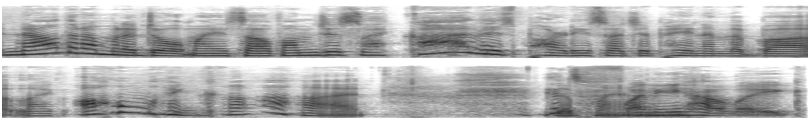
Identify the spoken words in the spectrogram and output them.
and now that i'm an adult myself i'm just like god this party's such a pain in the butt like oh my god The It's planning. funny how, like,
